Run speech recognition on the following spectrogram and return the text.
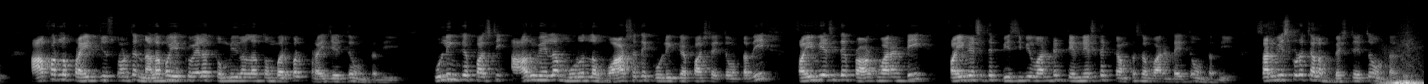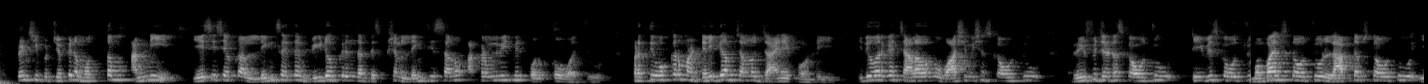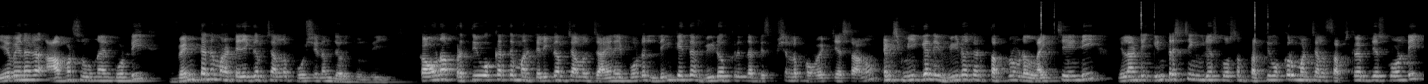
ఆఫర్లో ప్రైస్ చూసుకుంటే నలభై ఒక్క వేల తొమ్మిది వందల తొంభై రూపాయలు ప్రైస్ అయితే ఉంటుంది. కూలింగ్ కెపాసిటీ ఆరు వేల మూడు వందల వాట్స్ అయితే కూలింగ్ కెపాసిటీ అయితే ఉంటుంది. ఫైవ్ ఇయర్స్ అయితే ప్రోడక్ట్ వారంటీ ఫైవ్ ఇయర్స్ అయితే పీసీబీ వారంటీ టెన్ ఇయర్స్ అయితే కంప్రెసర్ వారంటీ అయితే ఉంటుంది. సర్వీస్ కూడా చాలా బెస్ట్ అయితే ఉంటుంది. ఫ్రెండ్స్ ఇప్పుడు చెప్పిన మొత్తం అన్ని ఏసీసీ యొక్క లింక్స్ అయితే వీడియో క్రింద డిస్క్రిప్షన్ లింక్స్ ఇస్తాను. అక్కడ వెళ్ళి మీరు కొనుక్కోవచ్చు. ప్రతి ఒక్కరు మన టెలిగ్రామ్ ఛానల్లో జాయిన్ అయిపోండి. ఇదివరకే చాలా వరకు వాషింగ్ మిషన్స్ కావచ్చు రిఫ్రిజిరేటర్స్ కావచ్చు టీవీస్ కావచ్చు మొబైల్స్ కావచ్చు ల్యాప్టాప్స్ కావచ్చు ఏవైనా కానీ ఆఫర్స్ ఉన్నాయనుకోండి వెంటనే మన టెలిగ్రామ్ ఛానల్లో పోస్ట్ చేయడం జరుగుతుంది. కావున ప్రతి ఒక్కరితే మన టెలిగ్రామ్ ఛానల్ జాయిన్ అయిపోండి. లింక్ అయితే వీడియో క్రింద డిస్క్రిప్షన్లో ప్రొవైడ్ చేస్తాను. ఫ్రెండ్స్ మీకు కానీ వీడియో తప్పకుండా లైక్ చేయండి. ఇలాంటి ఇంట్రెస్టింగ్ వీడియోస్ కోసం ప్రతి ఒక్కరు మన ఛానల్ సబ్స్క్రైబ్ చేసుకోండి.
